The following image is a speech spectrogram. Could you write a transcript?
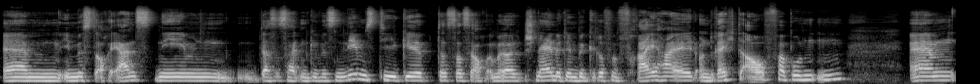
ähm, ihr müsst auch ernst nehmen, dass es halt einen gewissen Lebensstil gibt, dass das auch immer schnell mit den Begriffen Freiheit und Rechte auch verbunden. Ähm,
